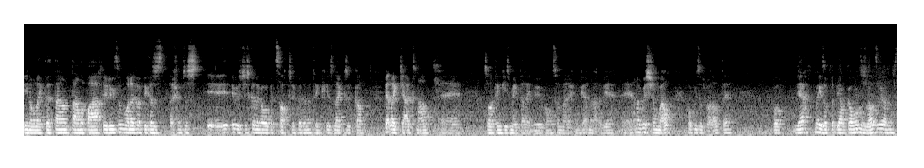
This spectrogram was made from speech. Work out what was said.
you know, like the down down the Barkley route and whatever. Because I can just, it, it, it was just going to go a bit toxic with him. I think his legs have gone a bit like Jags now. Uh, so I think he's made the right move going to America and getting out of here. Uh, and I wish him well. Hope he does well out there. But yeah, made up with the outgoings as well, to be honest.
